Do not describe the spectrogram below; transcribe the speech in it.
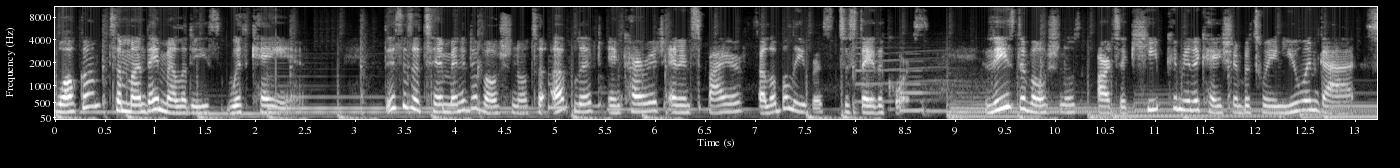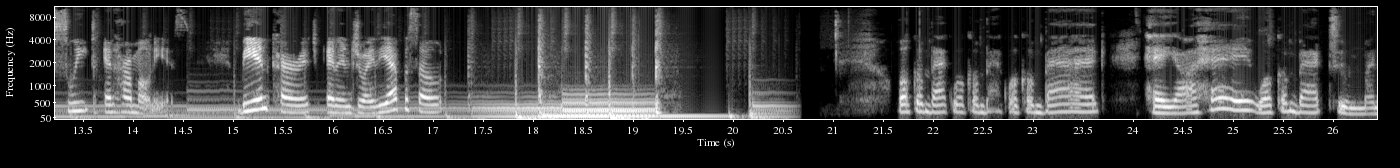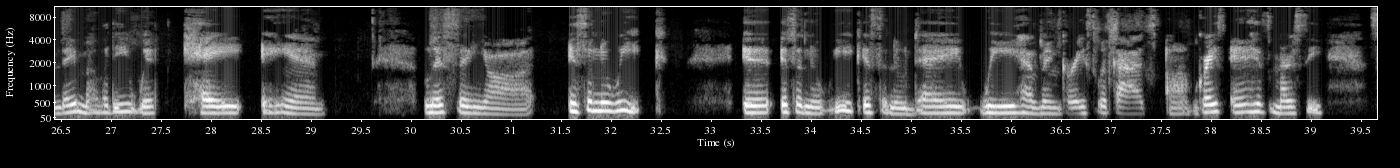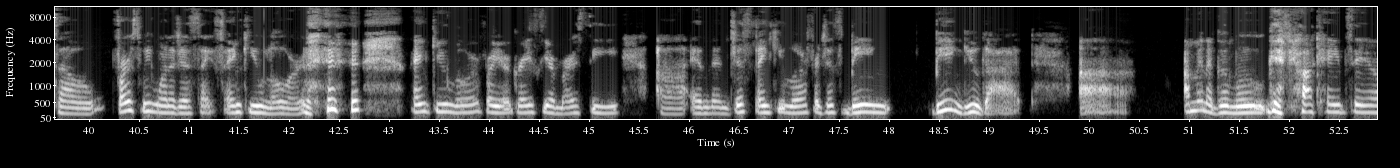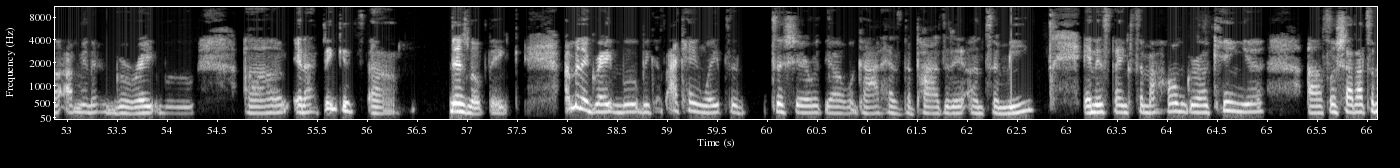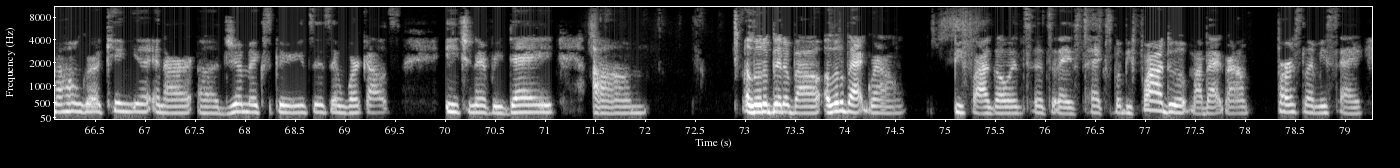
Welcome to Monday Melodies with KayAnn. This is a 10 minute devotional to uplift, encourage, and inspire fellow believers to stay the course. These devotionals are to keep communication between you and God sweet and harmonious. Be encouraged and enjoy the episode. Welcome back, welcome back, welcome back. Hey, y'all, hey, welcome back to Monday Melody with KayAnn. Listen, y'all, it's a new week. It, it's a new week. It's a new day. We have been graced with God's um, grace and His mercy. So, first, we want to just say thank you, Lord. thank you, Lord, for your grace, your mercy, uh, and then just thank you, Lord, for just being being you, God. Uh, I'm in a good mood. If y'all can't tell, I'm in a great mood, um, and I think it's um, there's no think. I'm in a great mood because I can't wait to to share with y'all what God has deposited unto me. And it's thanks to my homegirl, Kenya. Uh, so shout out to my homegirl, Kenya, and our uh, gym experiences and workouts each and every day. Um, a little bit about, a little background before I go into today's text. But before I do my background, first let me say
